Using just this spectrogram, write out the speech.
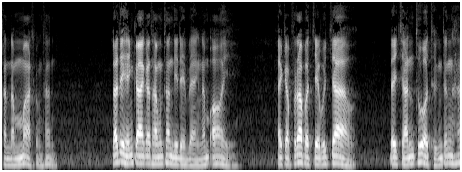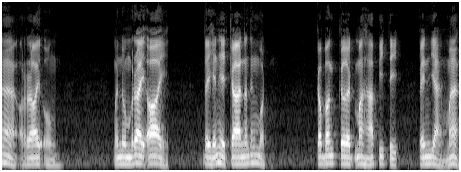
คันนำมาศของท่าน และได้เห็นการกระทำของท่านที่ได้แบ่งน้ำอ้อย ให้กับพระปัจเจพุทธเจ้า ได้ฉันทั่วถึงทั้งห้าร้อยองค์มนุมไร่อ้อย ได้เห็นเหตุการณ์นั้นทั้งหมด ก็บังเกิดมหาปิติเป็นอย่างมาก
